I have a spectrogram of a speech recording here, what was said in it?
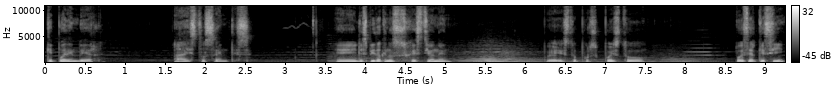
que pueden ver a estos entes. Eh, les pido que no se sugestionen, esto por supuesto puede ser que sí,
